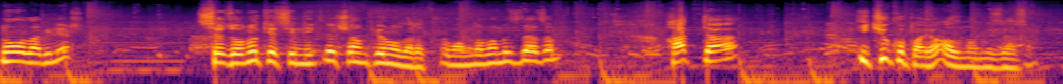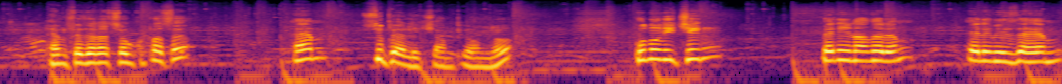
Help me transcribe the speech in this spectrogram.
Ne olabilir? Sezonu kesinlikle şampiyon olarak tamamlamamız lazım. Hatta iki kupayı almamız lazım. Hem Federasyon Kupası hem Süper Lig şampiyonluğu. Bunun için ben inanırım elimizde hem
